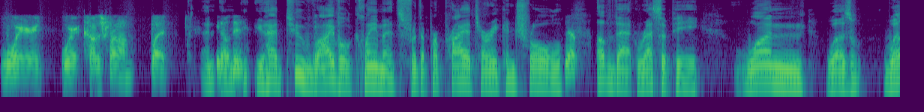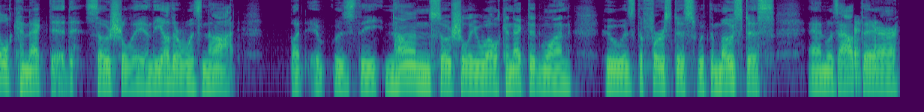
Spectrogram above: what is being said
where it, where it comes from. But and, you know, this, you had two rival claimants for the proprietary control yep. of that recipe. One was well connected socially, and the other was not. But it was the non socially well connected one who was the firstest with the mostest and was out there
